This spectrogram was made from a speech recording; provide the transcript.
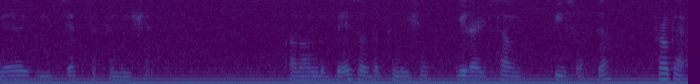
where we check the condition. Or on the base of the condition we write some piece of the program.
